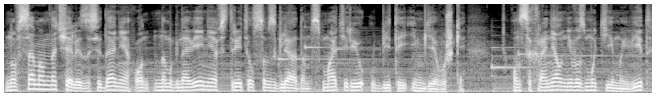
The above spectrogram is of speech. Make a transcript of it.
но в самом начале заседания он на мгновение встретился взглядом с матерью убитой им девушки. Он сохранял невозмутимый вид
